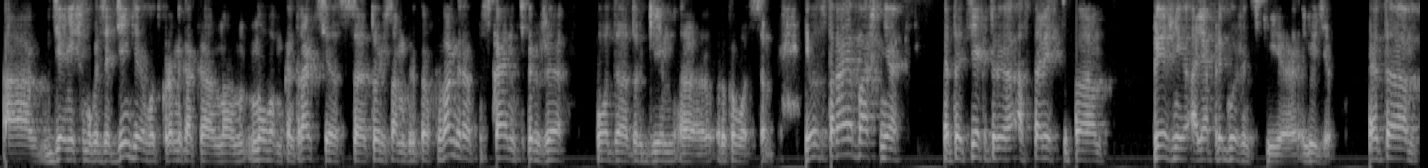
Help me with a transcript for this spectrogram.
а где они еще могут взять деньги, вот кроме как на новом контракте с той же самой группировкой Вагнера, пускай она теперь уже под э, другим руководством. И вот вторая башня — это те, которые остались типа прежние а-ля пригожинские люди. Это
